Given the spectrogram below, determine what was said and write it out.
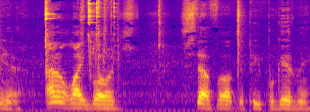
you know, I don't like blowing stuff up that people give me.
